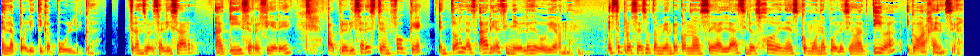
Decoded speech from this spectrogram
en la política pública. Transversalizar aquí se refiere a priorizar este enfoque en todas las áreas y niveles de gobierno. Este proceso también reconoce a las y los jóvenes como una población activa y con agencia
